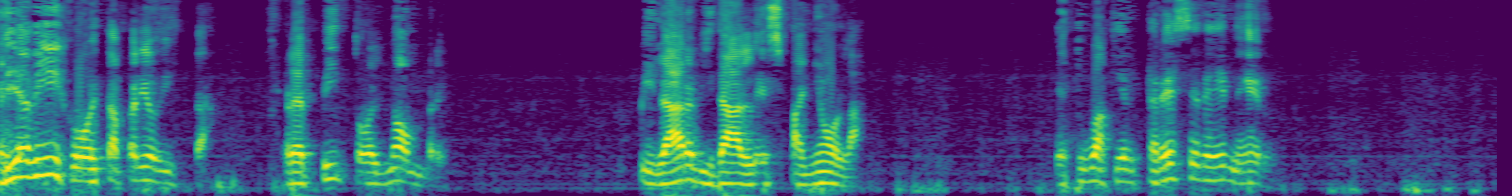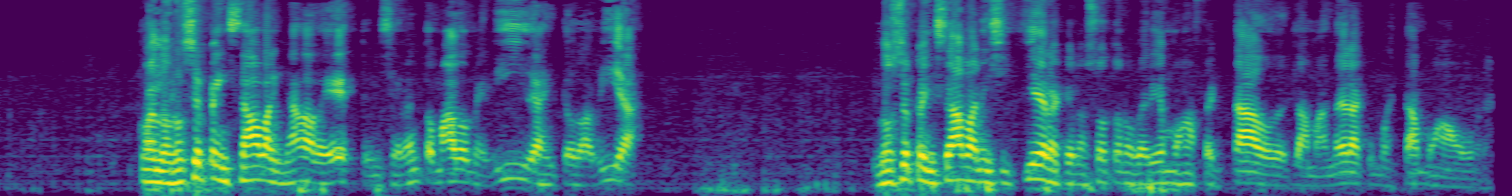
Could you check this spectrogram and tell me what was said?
Ella dijo, esta periodista, repito el nombre, Pilar Vidal, española, que estuvo aquí el 13 de enero cuando no se pensaba en nada de esto, y se habían tomado medidas y todavía no se pensaba ni siquiera que nosotros nos veríamos afectados de la manera como estamos ahora.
